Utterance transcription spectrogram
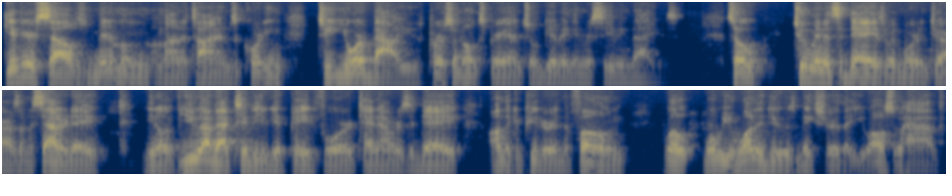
Give yourselves minimum amount of times according to your values, personal, experiential, giving, and receiving values. So two minutes a day is worth more than two hours on a Saturday. You know, if you have activity you get paid for 10 hours a day on the computer and the phone, well, what we want to do is make sure that you also have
